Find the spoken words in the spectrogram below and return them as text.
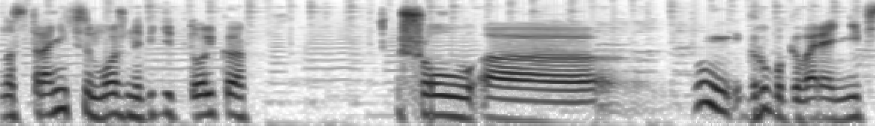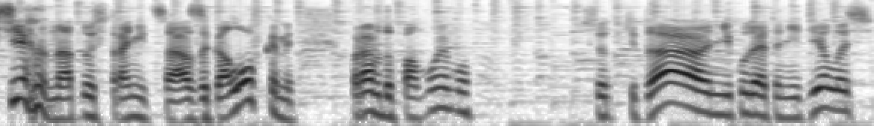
на странице можно видеть только шоу, э, ну, грубо говоря, не все на одной странице, а заголовками. Правда, по-моему, все-таки да, никуда это не делось.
